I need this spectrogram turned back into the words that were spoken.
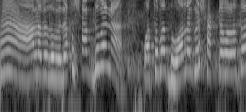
হ্যাঁ আলাদা ধোবে। দেখো শাক ধোবে না। কতবার ধোয়া লাগবে শাকটা বলো তো?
